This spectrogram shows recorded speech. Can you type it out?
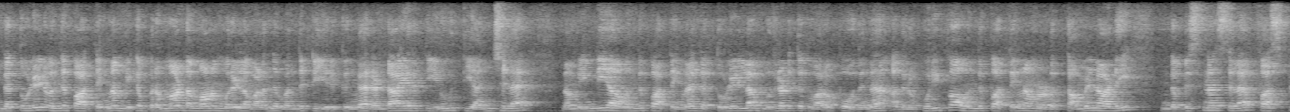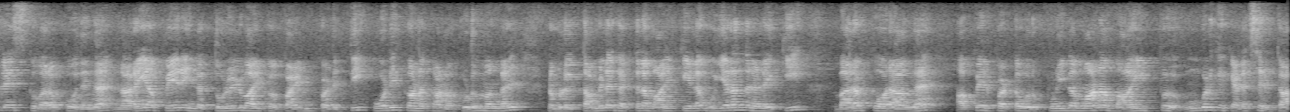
இந்த தொழில் வந்து பார்த்தீங்கன்னா மிக பிரம்மாண்டமான முறையில் வளர்ந்து வந்துட்டு இருக்குங்க. ரெண்டாயிரத்தி இருபத்தி அஞ்சுல நம்ம இந்தியா வந்து பார்த்தீங்கன்னா இந்த தொழிலில் முதலிடத்துக்கு வரப்போகுதுங்க. அதில் குறிப்பாக வந்து பார்த்தீங்கன்னா நம்மளோட தமிழ்நாடு இந்த பிஸ்னஸில் ஃபர்ஸ்ட் பிளேஸ்க்கு வரப்போகுதுங்க. நிறைய பேர் இந்த தொழில் வாய்ப்பை பயன்படுத்தி கோடிக்கணக்கான குடும்பங்கள் நம்மளுடைய தமிழகத்தில் வாழ்க்கையில் உயர்ந்த நிலைக்கு வரப்போகிறாங்க அப்பேற்பட்ட ஒரு புனிதமான வாய்ப்பு உங்களுக்கு கிடைச்சிருக்கா?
